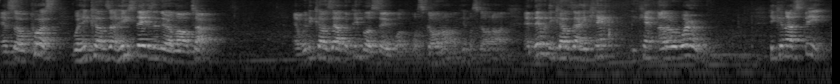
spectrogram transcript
And so, of course, when he comes out, he stays in there a long time. And when he comes out, the people will say, what, "What's going on? What's going on?" And then when he comes out, he can't he can't utter a word. He cannot speak.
